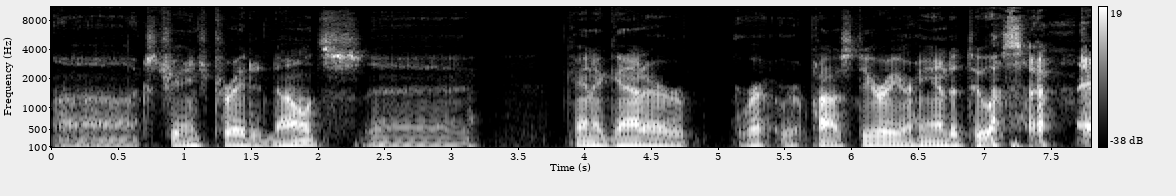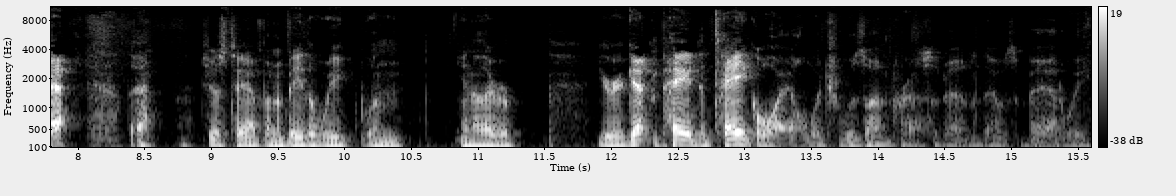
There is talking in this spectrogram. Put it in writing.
uh, exchange traded notes. Uh, kind of got our posterior handed to us. that just happened to be the week when you know they were you were getting paid to take oil, which was unprecedented. That was a bad week.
